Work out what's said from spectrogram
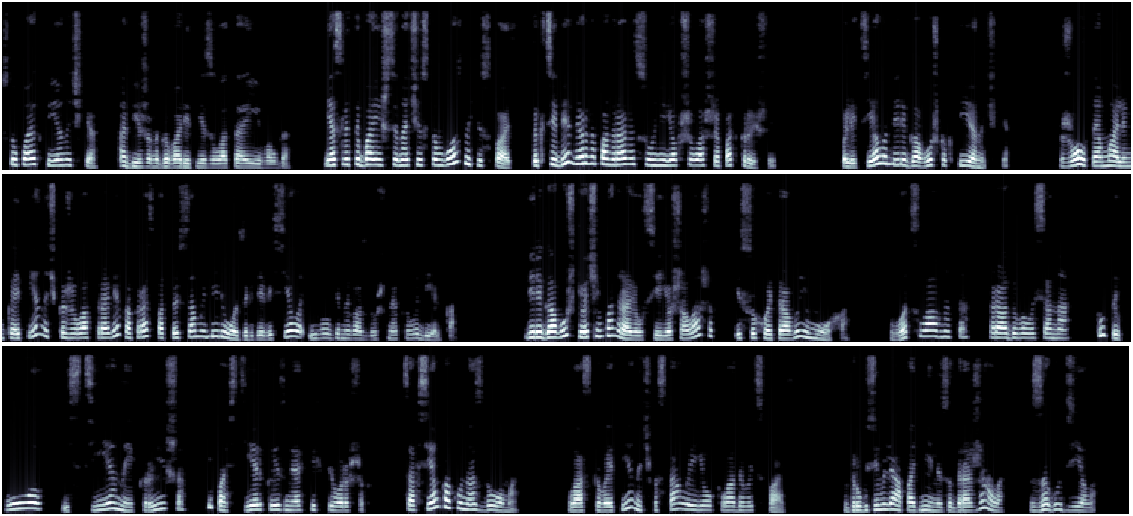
Ступай к пеночке, — обиженно говорит ей золотая Иволга. Если ты боишься на чистом воздухе спать, так тебе верно понравится у нее в шалаше под крышей. Полетела береговушка к пеночке. Желтая маленькая пеночка жила в траве как раз под той самой березой, где висела Иволгина воздушная колыбелька. Береговушке очень понравился ее шалашик из сухой травы и моха. Вот славно-то, радовалась она, тут и пол, и стены, и крыша, и постелька из мягких перышек, совсем как у нас дома. Ласковая пеночка стала ее укладывать спать. Вдруг земля под ними задрожала, загудела.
